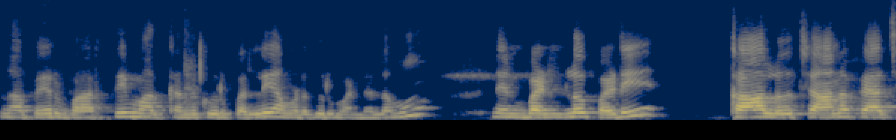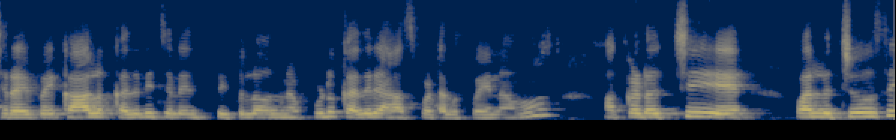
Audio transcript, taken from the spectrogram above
నా పేరు భారతి మాది కందుకూరుపల్లి అమడగూరు మండలము. నేను బండిలో పడి కాలు చాలా ఫ్రాక్చర్ అయిపోయి కాలు కదిలించలేని స్థితిలో ఉన్నప్పుడు కదిరి హాస్పిటల్కి పోయినాము. అక్కడ వచ్చి వాళ్ళు చూసి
